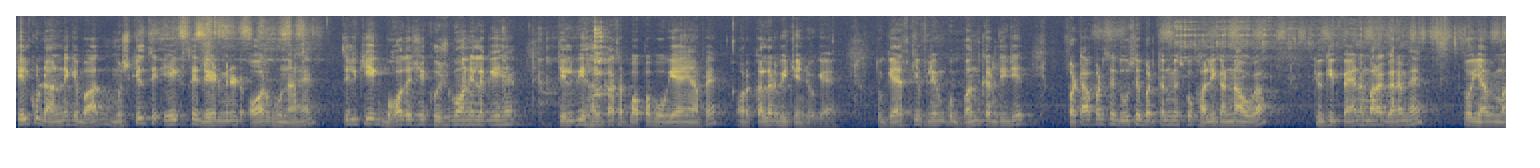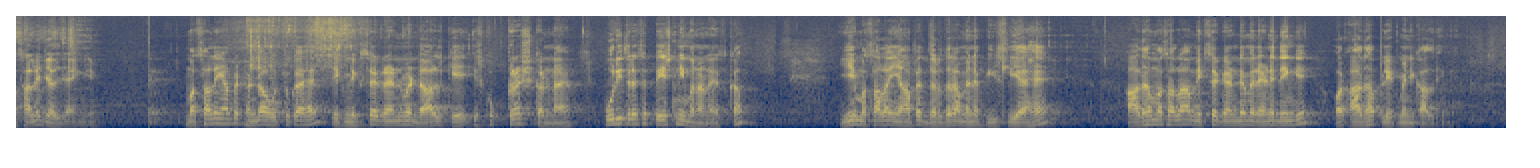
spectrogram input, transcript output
तिल को डालने के बाद मुश्किल से एक से डेढ़ मिनट और भुना है। तिल की एक बहुत अच्छी खुशबू आने लगी है। तिल भी हल्का सा पॉपअप हो गया है यहाँ पे और कलर भी चेंज हो गया है। तो गैस की फ्लेम को बंद कर दीजिए। फटाफट से दूसरे बर्तन में इसको खाली करना होगा, क्योंकि पैन हमारा गर्म है तो यहाँ पे मसाले जल जाएँगे। मसाला यहाँ पे ठंडा हो चुका है। एक मिक्सर ग्राइंडर में डाल के इसको क्रश करना है। पूरी तरह से पेस्ट नहीं बनाना है इसका। ये मसाला यहाँ पे दरदरा मैंने पीस लिया है। आधा मसाला मिक्सर ग्राइंडर में रहने देंगे और आधा प्लेट में निकाल देंगे।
